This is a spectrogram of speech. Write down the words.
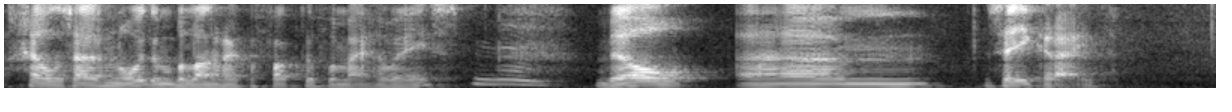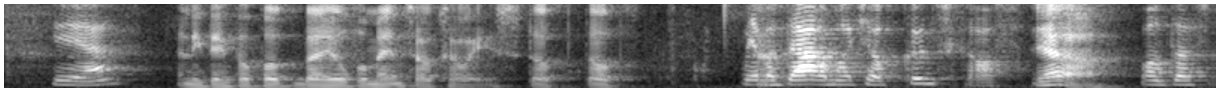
geld is eigenlijk nooit een belangrijke factor voor mij geweest. Nee. Wel ehm, zekerheid. Ja. En ik denk dat dat bij heel veel mensen ook zo is. Dat, dat ja, maar daarom had je ook kunstgras. ja, Want dat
